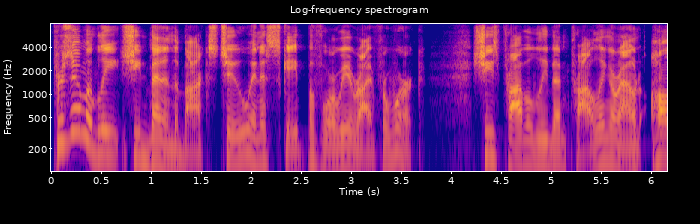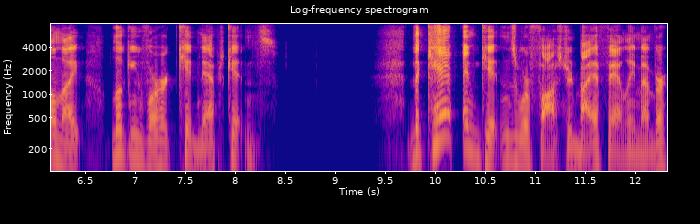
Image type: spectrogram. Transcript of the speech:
Presumably she'd been in the box too and escaped before we arrived for work. She's probably been prowling around all night looking for her kidnapped kittens. The cat and kittens were fostered by a family member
